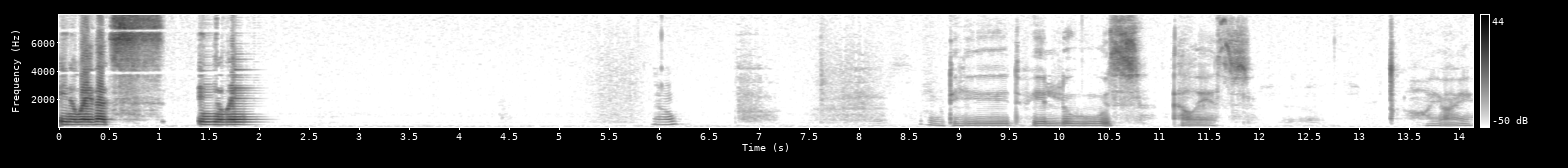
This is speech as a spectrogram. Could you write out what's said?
in a way that's in a way No. Did we lose Alice? Aye, aye.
